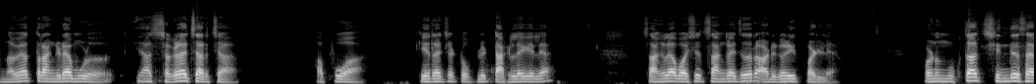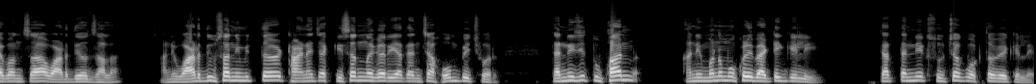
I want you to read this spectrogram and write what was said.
नव्या त्रांगड्यामुळं या सगळ्या चर्चा अफवा केराच्या टोपलीत टाकल्या गेल्या. चांगल्या भाषेत सांगायचं तर अडगळीत पडल्या. पण नुकताच शिंदे साहेबांचा वाढदिवस झाला आणि वाढदिवसानिमित्त ठाण्याच्या किसन नगर या त्यांच्या होम पिचवर त्यांनी जी तुफान आणि मनमोकळी बॅटिंग केली त्यात त्यांनी एक सूचक वक्तव्य केले.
